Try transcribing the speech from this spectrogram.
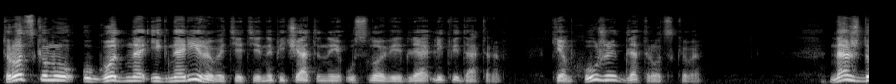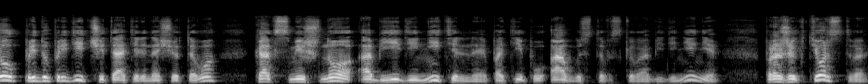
Троцкому угодно игнорировать эти напечатанные условия для ликвидаторов тем хуже для Троцкого. Наш долг предупредить читателей насчет того, как смешно объединительное по типу августовского объединения прожектерство,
